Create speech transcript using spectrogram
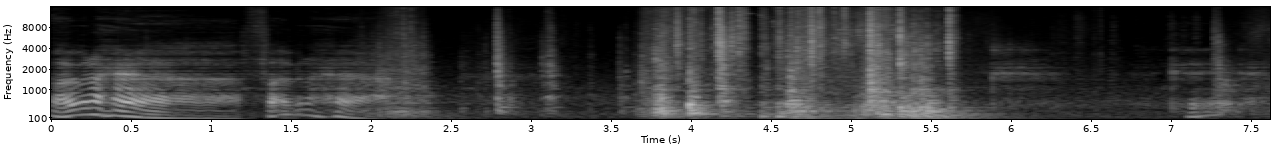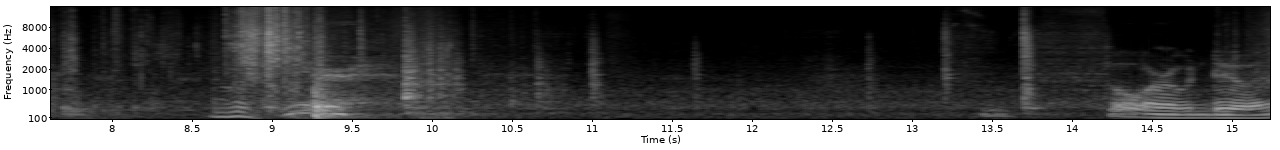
Five and a half, five and a half. Okay, over here. four would do it.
